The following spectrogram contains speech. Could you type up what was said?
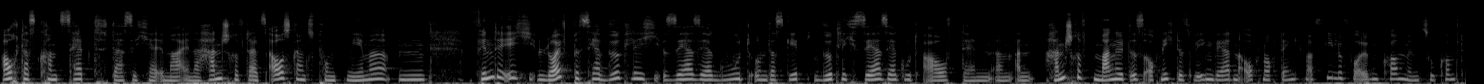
auch das Konzept, dass ich ja immer eine Handschrift als Ausgangspunkt nehme, hm, finde ich, läuft bisher wirklich sehr, sehr gut und das geht wirklich sehr, sehr gut auf, denn ähm, an Handschriften mangelt es auch nicht. Deswegen werden auch noch, denke ich mal, viele Folgen kommen in Zukunft.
